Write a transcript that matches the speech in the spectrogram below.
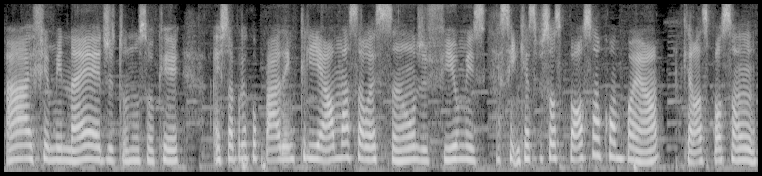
ah, filme inédito, não sei o que. A gente tá preocupada em criar uma seleção de filmes, assim, que as pessoas possam acompanhar, que elas possam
